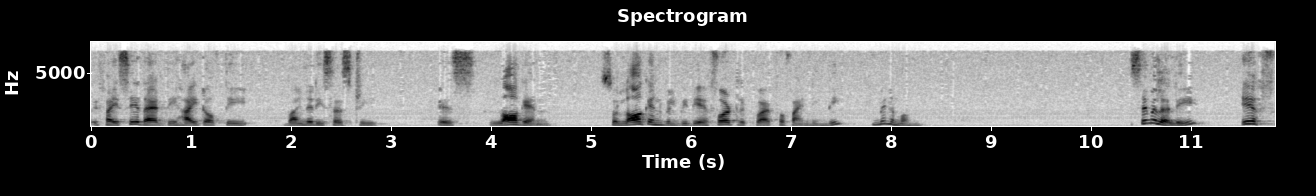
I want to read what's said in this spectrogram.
if I say that the height of the binary search tree is log n. So log n will be the effort required for finding the minimum. Similarly, if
